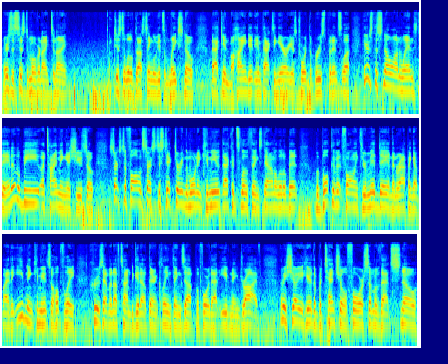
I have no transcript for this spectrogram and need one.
There's a system overnight tonight just a little dusting. We'll get some lake snow back in behind it, impacting areas toward the Bruce Peninsula. Here's the snow on Wednesday, and it'll be a timing issue. So starts to fall and starts to stick during the morning commute. That could slow things down a little bit. The bulk of it falling through midday and then wrapping up by the evening commute. So hopefully crews have enough time to get out there and clean things up before that evening drive. Let me show you here the potential for some of that snow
